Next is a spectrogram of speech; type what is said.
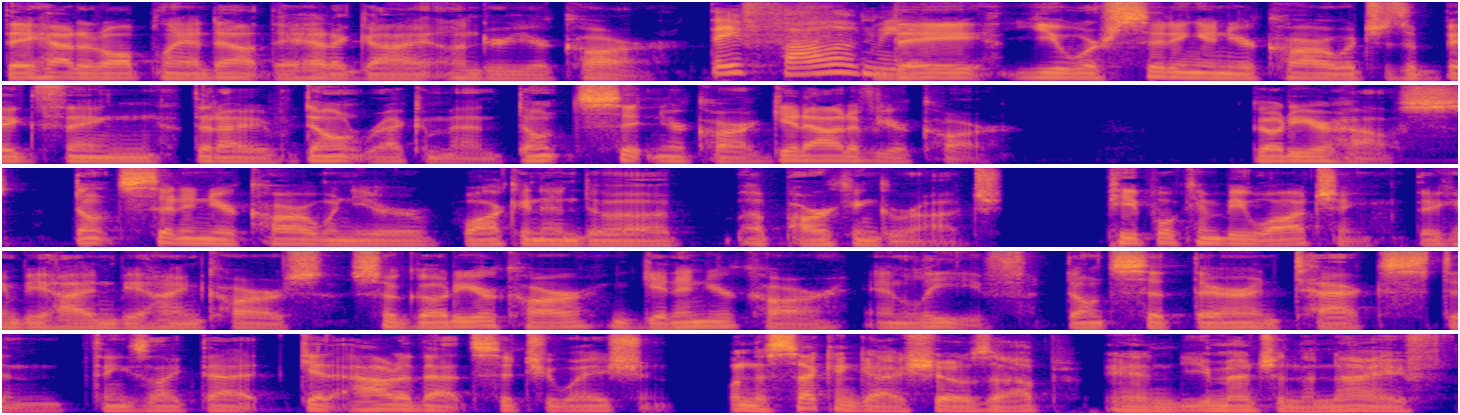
They had it all planned out. They had a guy under your car. They followed me. They you were sitting in your car, which is a big thing that I don't recommend. Don't sit in your car. Get out of your car. Go to your house. Don't sit in your car when you're walking into a, a parking garage. People can be watching. They can be hiding behind cars. So go to your car, get in your car, and leave. Don't sit there and text and things like that. Get out of that situation. When the second guy shows up and you mention the knife,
